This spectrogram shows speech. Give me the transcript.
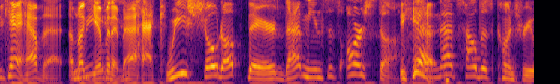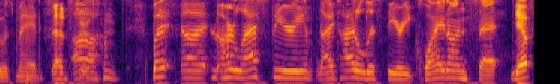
You can't have that. I'm not We- giving it back. we showed up there. That means it's our stuff. Yeah. and that's how this country was made. That's true. Um, but uh, our last theory, I titled this theory "Quiet on Set." Yep.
